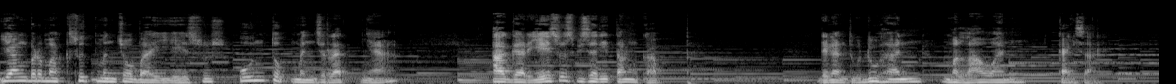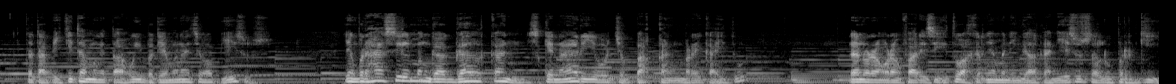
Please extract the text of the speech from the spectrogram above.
yang bermaksud mencobai Yesus untuk menjeratnya agar Yesus bisa ditangkap dengan tuduhan melawan kaisar. Tetapi kita mengetahui bagaimana jawab Yesus yang berhasil menggagalkan skenario jebakan mereka itu dan orang-orang Farisi itu akhirnya meninggalkan Yesus lalu pergi.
